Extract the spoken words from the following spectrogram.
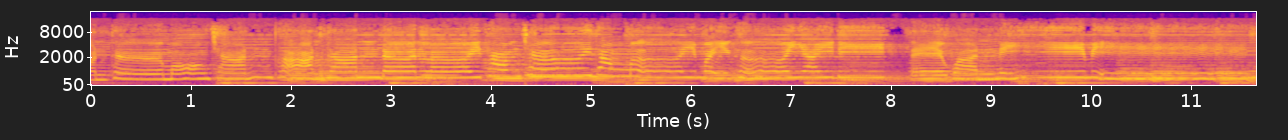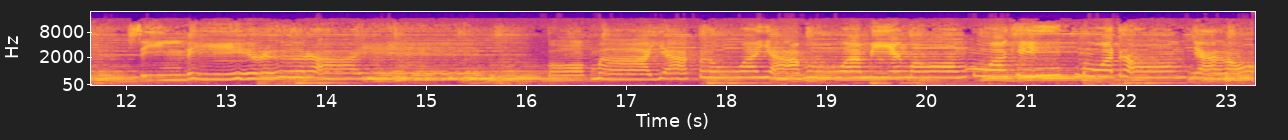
อนเธอมองฉันผ่านกันเดินเลยทำเฉยทำเมยไม่เคยใยดี แต่วันนี้มี สิ่งดีหรือไร บอกมาอย่ากลัวอย่ามัวเมียงมอง มัวคิดมัวตรองอย่าลอง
